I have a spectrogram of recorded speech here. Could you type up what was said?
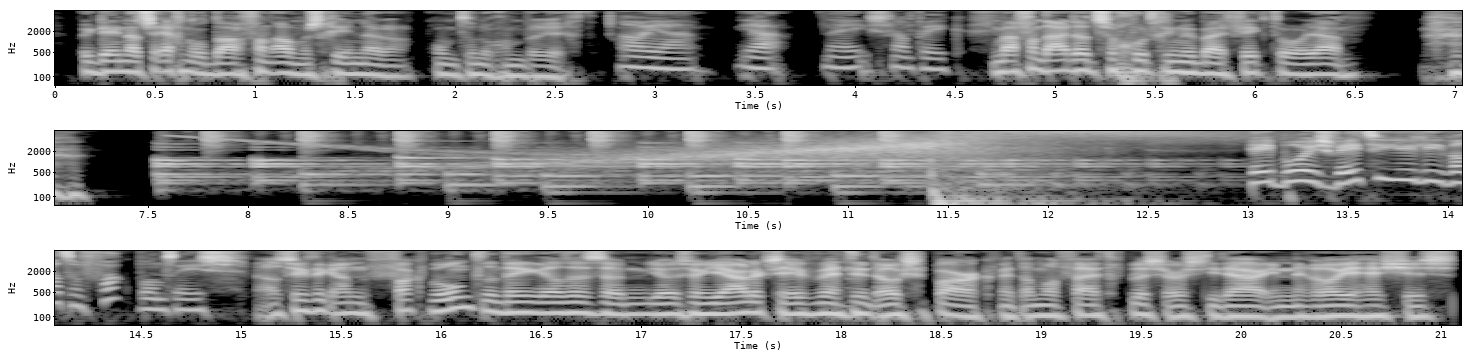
Maar ik denk dat ze echt nog dacht van, oh, misschien eh, komt er nog een bericht. Oh ja, ja, nee, snap ik. Maar vandaar dat het zo goed ging nu bij Victor, ja. Hey boys, weten jullie wat een vakbond is? Als ik denk aan vakbond, dan denk ik altijd zo'n zo'n jaarlijks evenement in het Oosterpark. Met allemaal 50-plussers die daar in rode hesjes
